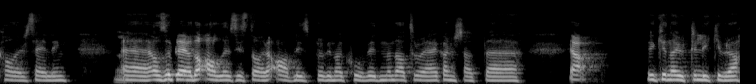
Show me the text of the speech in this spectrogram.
color sailing. Ja. Eh, og så ble jo det aller siste året avlyst pga. Av covid, men da tror jeg kanskje at eh, ja, vi kunne ha gjort det like bra.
